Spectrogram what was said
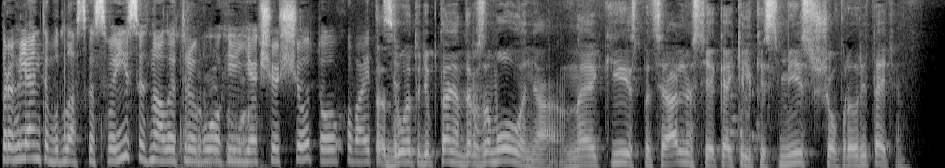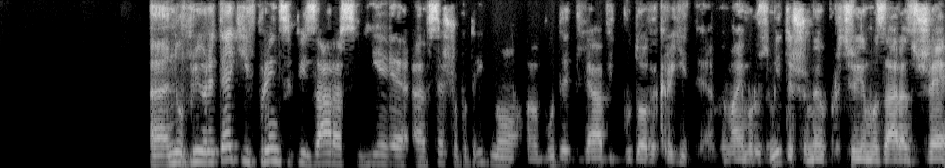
перегляньте, будь ласка, свої сигнали тривоги. Якщо що, то ховайтеся. Друге тоді питання держзамовлення. На які спеціальності, яка кількість місць, що в пріоритеті? Е, Ну, в пріоритеті, в принципі, зараз є е, все, що потрібно е, буде для відбудови країни. Ми маємо розуміти, що ми працюємо зараз вже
